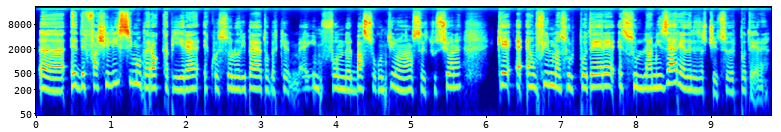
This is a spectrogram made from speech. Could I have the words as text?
Uh, ed è facilissimo però capire, e questo lo ripeto perché in fondo è il basso continuo della nostra discussione, che è un film sul potere e sulla miseria dell'esercizio del potere,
